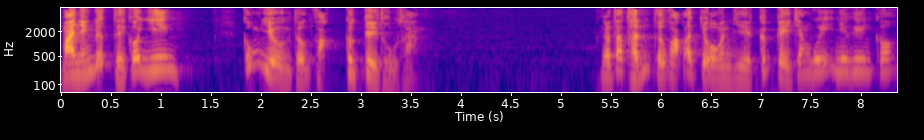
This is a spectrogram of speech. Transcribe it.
Mà những đức thì có duyên cúng dường tượng phật cực kỳ thù thắng. Người ta thỉnh tượng phật ở chùa mình về cực kỳ trang quý, như riêng cô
